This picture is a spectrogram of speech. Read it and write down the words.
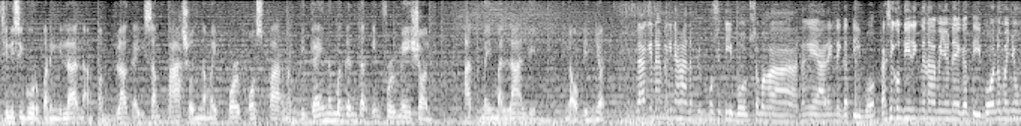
Sinisiguro pa rin nila na ang pag-vlog ay isang passion na may purpose para magbigay ng magandang information at may malalim na opinion. Lagi namin hinahanap yung positibo sa mga nangyayaring negatibo. Kasi kung titignan namin yung negatibo, ano man yung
